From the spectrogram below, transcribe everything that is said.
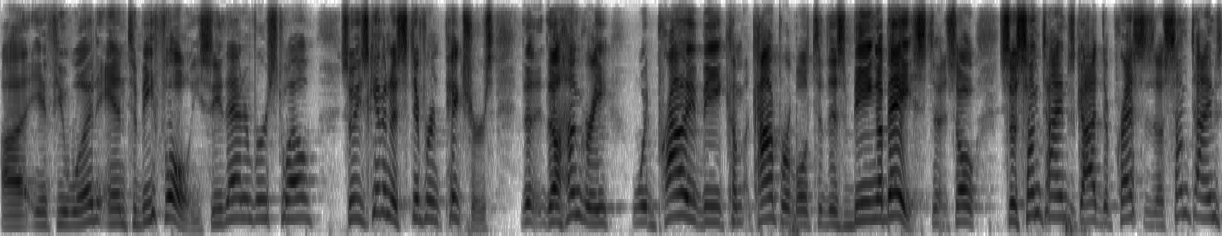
uh, if you would, and to be full. You see that in verse 12? So he's given us different pictures. The, the hungry would probably be com- comparable to this being abased. So, so sometimes God depresses us. Sometimes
